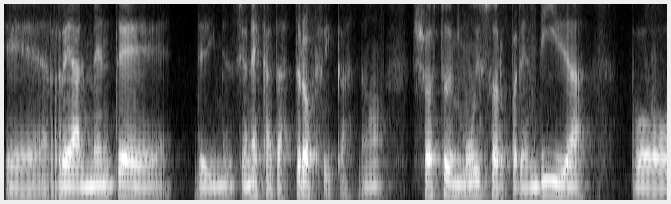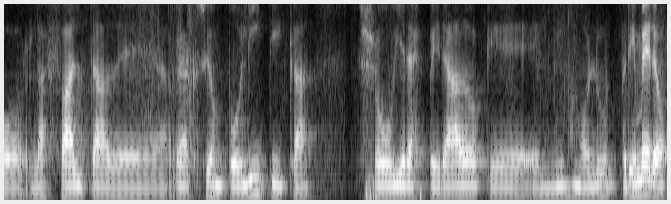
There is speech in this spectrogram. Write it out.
eh, realmente de dimensiones catastróficas. Yo estoy muy sorprendida por la falta de reacción política. Yo hubiera esperado que el mismo lunes, primero,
